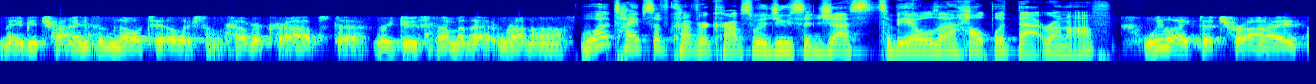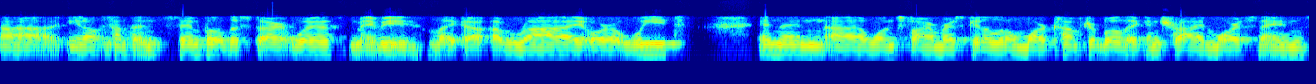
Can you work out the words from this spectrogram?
maybe trying some no-till or some cover crops to reduce some of that runoff. What types of cover crops would you suggest to be able to help with that runoff? We like to try, uh, you know, something simple to start with, maybe like a, a rye or a wheat. And then uh, once farmers get a little more comfortable, they can try more things,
